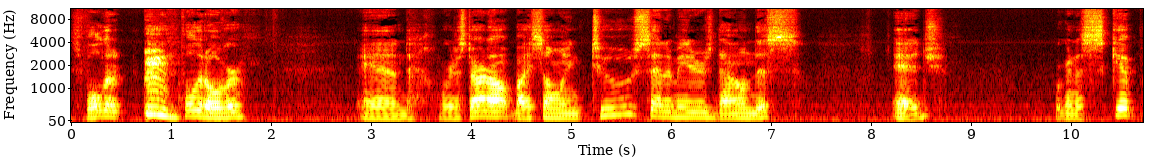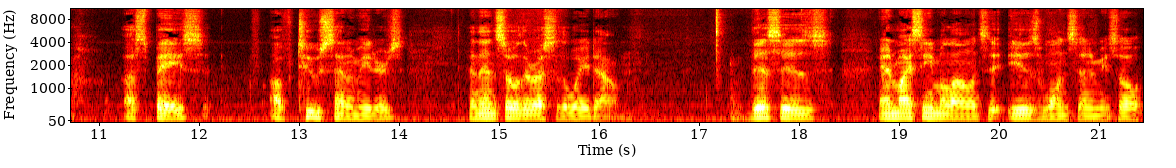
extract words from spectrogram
is fold it, fold it over. And we're going to start out by sewing two centimeters down this edge. We're going to skip a space of two centimeters and then sew the rest of the way down. This is, and my seam allowance is one centimeter. So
